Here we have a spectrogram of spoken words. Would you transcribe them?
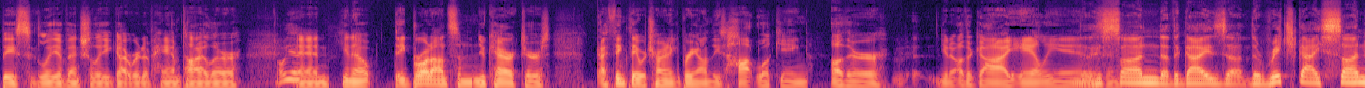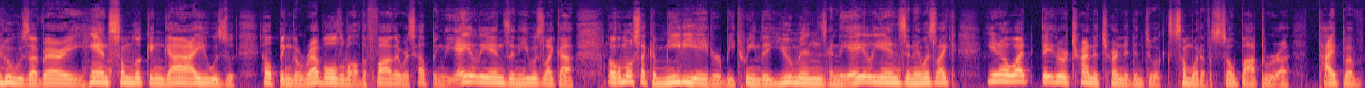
basically eventually got rid of ham tyler Oh, yeah. and you know they brought on some new characters i think they were trying to bring on these hot looking other you know other guy aliens his and- son, the, the guy's, uh, the rich guy's son, who was a very handsome looking guy who was helping the rebels while the father was helping the aliens. And he was like a, almost like a mediator between the humans and the aliens. And it was like, you know what? They were trying to turn it into a somewhat of a soap opera type of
